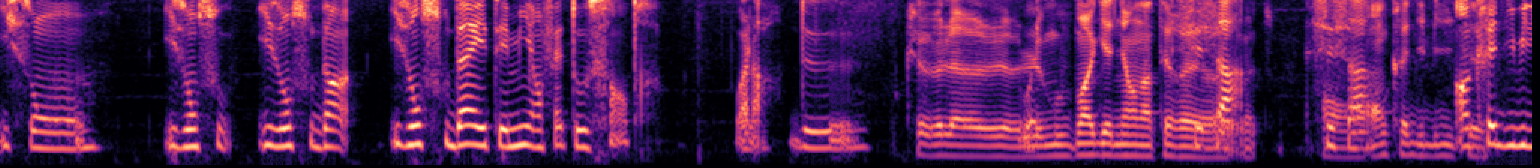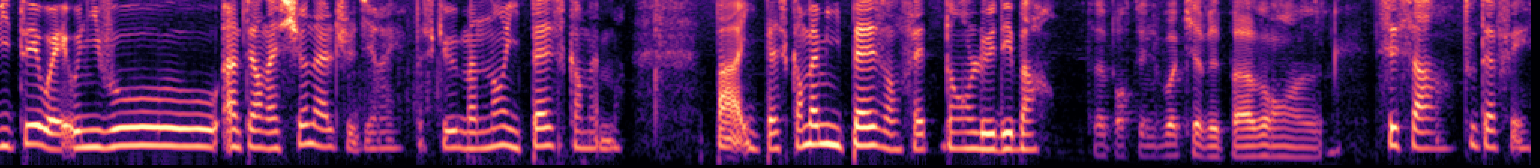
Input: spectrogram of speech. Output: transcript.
ils sont, ils ont, sou- ils ont soudain, ils ont soudain été mis en fait au centre, voilà, de, que le, le- le mouvement a gagné en intérêt. C'est ça. euh, ouais. c'est En- ça, En crédibilité. en crédibilité, ouais, au niveau international, je dirais, parce que maintenant ils pèsent quand même, pas, ils pèsent quand même, ils pèsent en fait dans le débat. Ça a apporté une voix qu'il n'y avait pas avant. euh. C'est ça, tout à fait.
